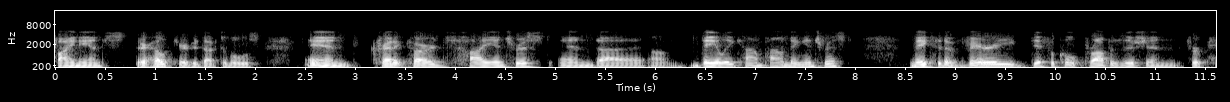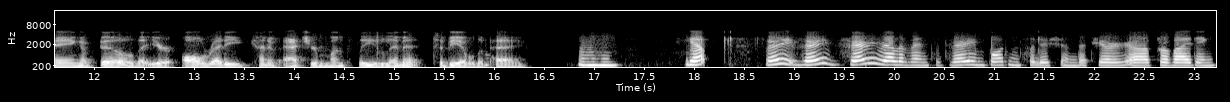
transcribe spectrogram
finance their healthcare deductibles. And credit cards, high interest, and uh, um, daily compounding interest makes it a very difficult proposition for paying a bill that you're already kind of at your monthly limit to be able to pay. Mm-hmm. Yep. Very, very, very relevant. It's very important solution that you're uh, providing.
